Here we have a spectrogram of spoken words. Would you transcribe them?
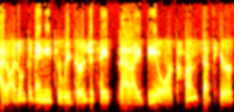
I don't, I don't think I need to regurgitate that idea or concept here.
